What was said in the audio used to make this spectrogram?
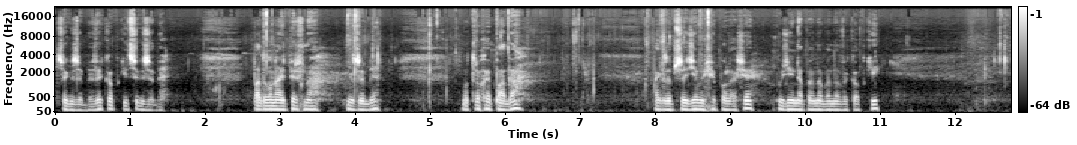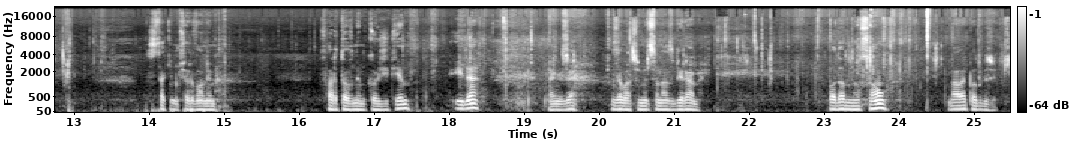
czy grzyby. Wykopki czy grzyby. Padło najpierw na grzyby, bo trochę pada. Także przejdziemy się po lesie. Później na pewno będą wykopki. Z takim czerwonym fartownym kozikiem. Idę. Także zobaczymy co nazbieramy. Podobno są małe podgrzybki.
